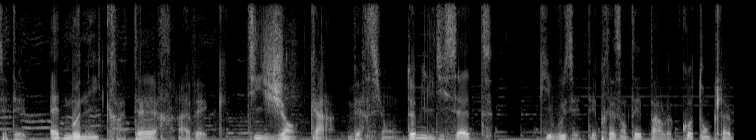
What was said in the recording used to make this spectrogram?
C'était Edmoni Crater avec Tijanka version 2017 qui vous était présenté par le Coton Club.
